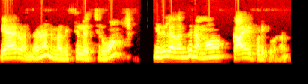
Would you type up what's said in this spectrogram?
ஏர் வந்தோன்னா நம்ம விசில் வச்சிருவோம். இதுல வந்து நம்ம காயப்பொடி போடணும்.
